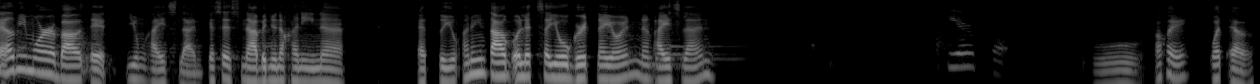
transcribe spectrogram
tell me more about it, yung Iceland. Kasi sinabi nyo na kanina, eto yung, ano yung tawag ulit sa yogurt na yon ng Iceland? Skyr po. Ooh, okay. What else?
